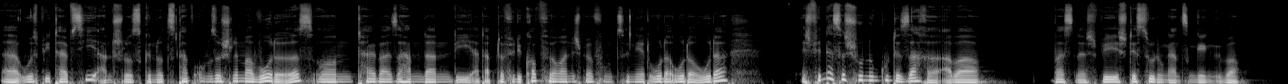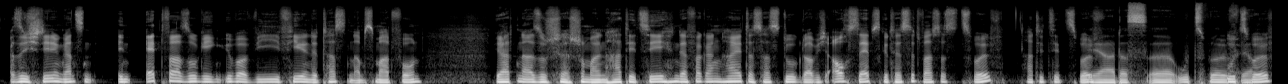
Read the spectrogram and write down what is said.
äh, USB Type-C-Anschluss genutzt habe, umso schlimmer wurde es. Und teilweise haben dann die Adapter für die Kopfhörer nicht mehr funktioniert oder, oder, oder. Ich finde, das ist schon eine gute Sache, aber weiß nicht, wie stehst du dem Ganzen gegenüber? Also ich stehe dem Ganzen in etwa so gegenüber wie fehlende Tasten am Smartphone. Wir hatten also sch- schon mal ein HTC in der Vergangenheit. Das hast du, glaube ich, auch selbst getestet. War es das 12? HTC 12? Ja, das äh, U12. Ja. U12.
